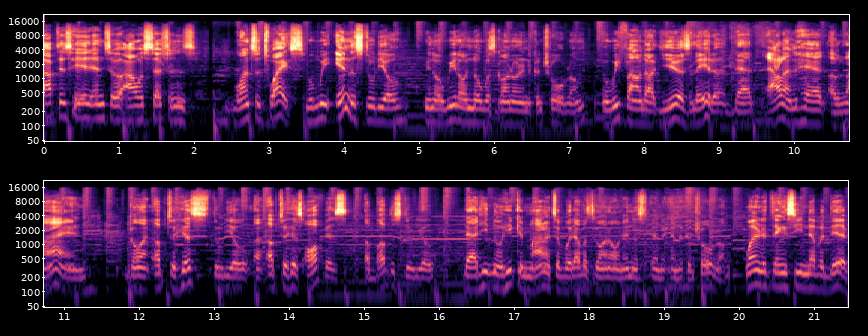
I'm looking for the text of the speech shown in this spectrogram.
Popped his head into our sessions once or twice. When we in the studio, you know, we don't know what's going on in the control room. And we found out years later that Allen had a line going up to his studio, uh, up to his office above the studio, that he you know he can monitor whatever's going on in the, in the in the control room. One of the things he never did.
